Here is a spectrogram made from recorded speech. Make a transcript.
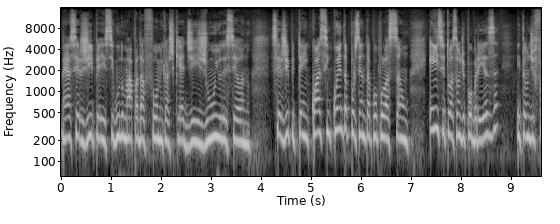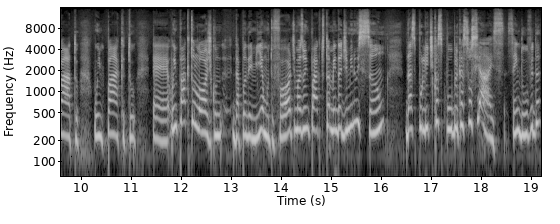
Né? A Sergipe, aí, segundo o mapa da fome, que acho que é de junho desse ano, Sergipe tem quase 50% da população em situação de pobreza. Então, de fato, o impacto, é, o impacto lógico da pandemia é muito forte, mas o impacto também da diminuição das políticas públicas sociais. Sem dúvida,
